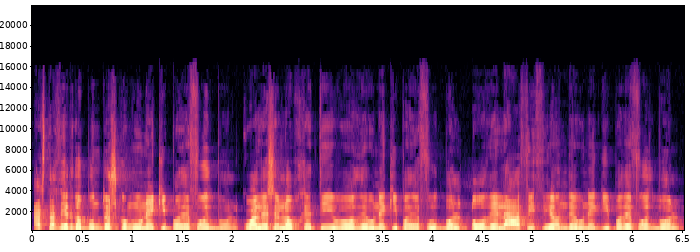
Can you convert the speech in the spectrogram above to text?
Hasta cierto punto es como un equipo de fútbol. ¿Cuál es el objetivo de un equipo de fútbol o de la afición de un equipo de fútbol?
